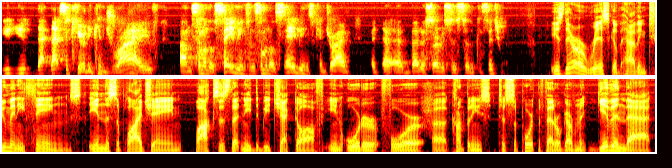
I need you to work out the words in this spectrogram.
you, you that that security can drive um, some of those savings, and some of those savings can drive better services to the constituent. Is there a risk of having too many things in the supply chain, boxes that need to be checked off in order for uh, companies to support the federal government, given that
